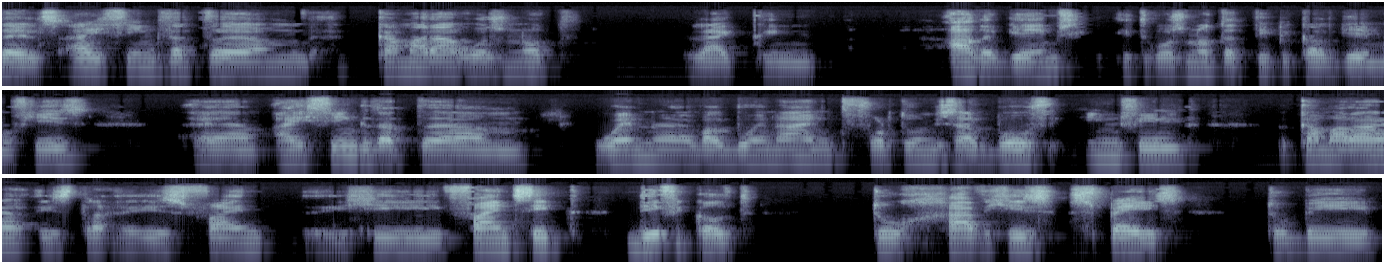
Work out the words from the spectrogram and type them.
else? I think that um, Camara was not like in other games. It was not a typical game of his. Um, I think that um, when uh, Valbuena and Fortounis are both infield, Camara is is find he finds it difficult to have his space to be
